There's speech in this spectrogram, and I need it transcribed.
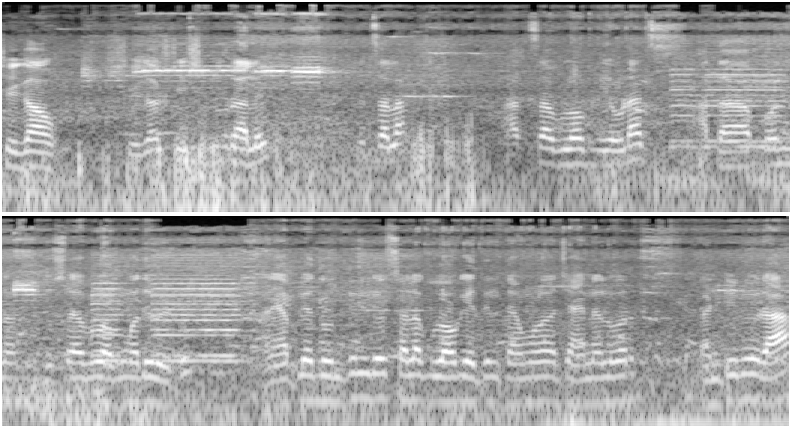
शेगाव. शेगाव स्टेशनवर आलो तर चला आजचा ब्लॉग एवढाच. आता आपण दुसऱ्या ब्लॉगमध्ये भेटू. आणि आपले दोन तीन दिवस सलग ब्लॉग येतील त्यामुळं चॅनलवर कंटिन्यू राहा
